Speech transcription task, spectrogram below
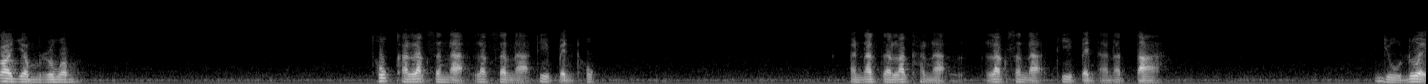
ก็ย่อมรวม ทุกขลักษณะลักษณะที่เป็นทุกข์อนัตตลักษณะ ลักษณะที่เป็นอนัตตา อยู่ด้วย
